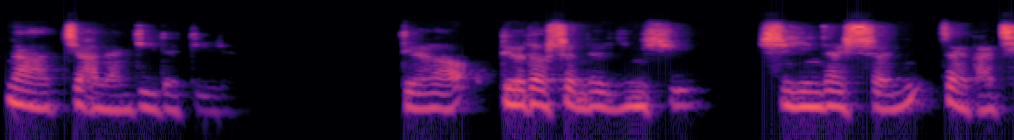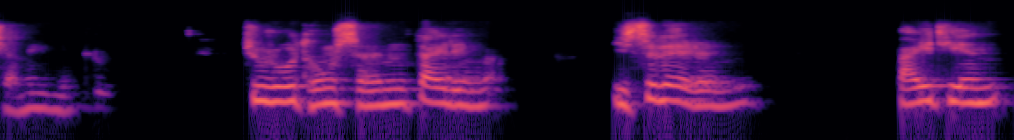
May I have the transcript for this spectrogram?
那迦南地的敌人，得到得到神的应许，是因在神在他前面引路，就如同神带领了以色列人，白天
